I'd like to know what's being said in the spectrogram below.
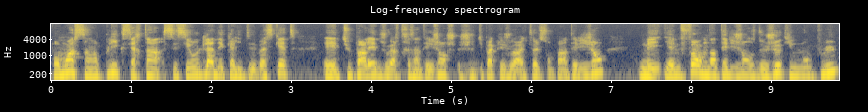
pour moi, ça implique certains. C'est au-delà des qualités de basket. Et tu parlais de joueurs très intelligents. Je ne dis pas que les joueurs actuels sont pas intelligents, mais il y a une forme d'intelligence de jeu qu'ils n'ont plus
